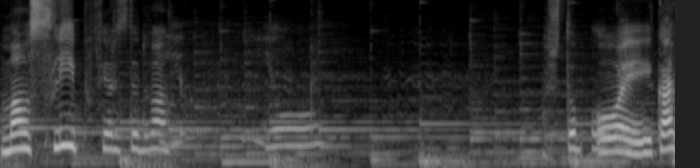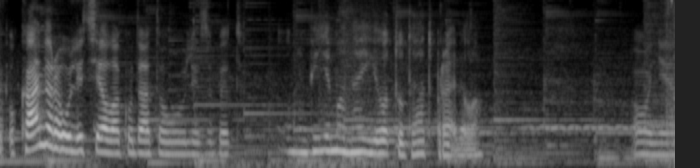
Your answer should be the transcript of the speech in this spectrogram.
Маус слип, ферзь d2. Что? Ой, и кам- камера улетела куда-то у Элизабет. Ну, Видимо, она ее туда отправила. О, нет.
